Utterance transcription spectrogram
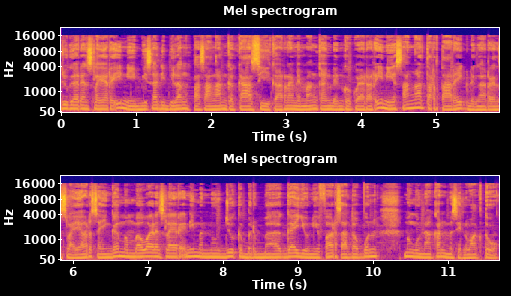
juga Renslayer ini bisa dibilang pasangan kekasih karena memang Kang the Conqueror ini sangat tertarik dengan Renslayer sehingga membawa Renslayer ini menuju ke berbagai universe ataupun menggunakan mesin waktu.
